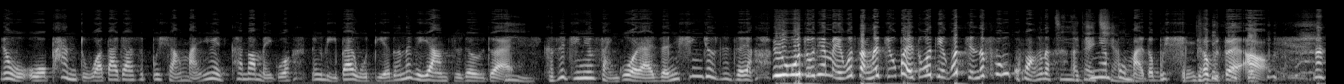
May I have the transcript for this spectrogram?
因为我我判读啊，大家是不想买，因为看到美国那个礼拜五跌的那个样子，对不对？嗯可是今天反过来，人心就是这样。哎呦，我昨天美国涨了九百多点，我简直疯狂的啊今天不买都不行，对不对啊？那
